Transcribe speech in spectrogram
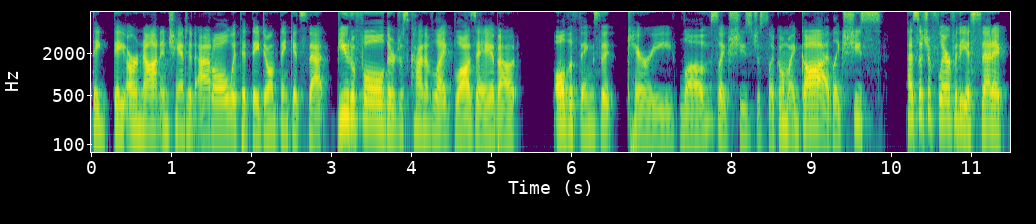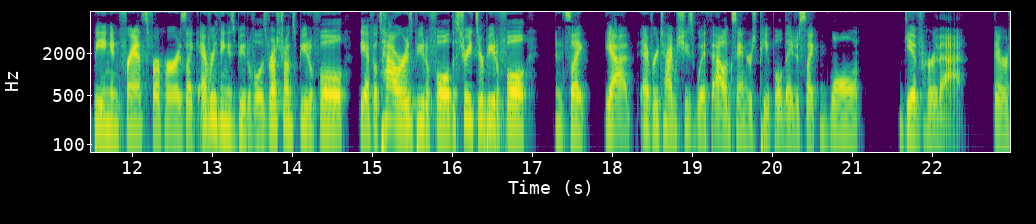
they they are not enchanted at all with it. They don't think it's that beautiful. They're just kind of like blasé about all the things that Carrie loves. Like she's just like, oh my God, like she's has such a flair for the aesthetic. Being in France for her is like everything is beautiful. His restaurant's beautiful. The Eiffel Tower is beautiful. The streets are beautiful. And it's like, yeah, every time she's with Alexander's people, they just like won't give her that. They're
